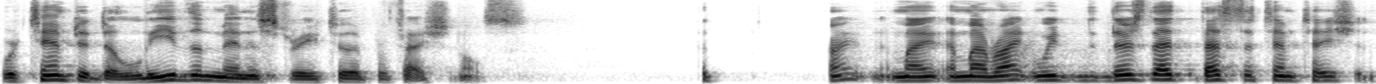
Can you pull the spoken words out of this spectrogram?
we're tempted to leave the ministry to the professionals. Right? Am I, am I right? We, there's that, that's the temptation.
